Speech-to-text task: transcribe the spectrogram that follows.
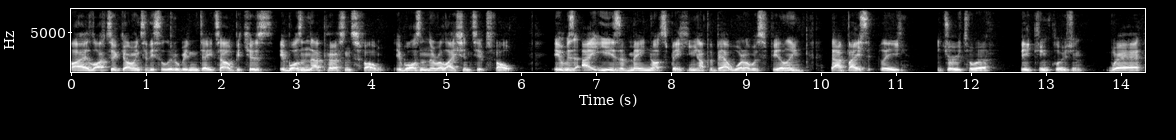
I like to go into this a little bit in detail because it wasn't that person's fault. It wasn't the relationship's fault. It was eight years of me not speaking up about what I was feeling that basically drew to a big conclusion where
